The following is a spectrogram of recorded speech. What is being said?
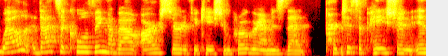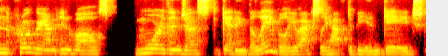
Well, that's a cool thing about our certification program is that participation in the program involves more than just getting the label. You actually have to be engaged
